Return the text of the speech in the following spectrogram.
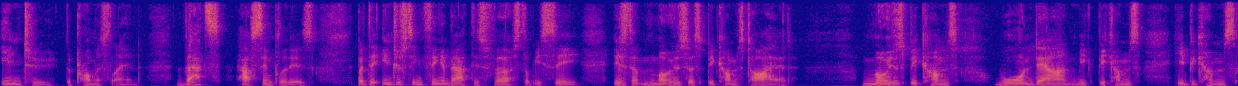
into the promised land. That's how simple it is. But the interesting thing about this verse that we see is that Moses becomes tired. Moses becomes worn down, he becomes he becomes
